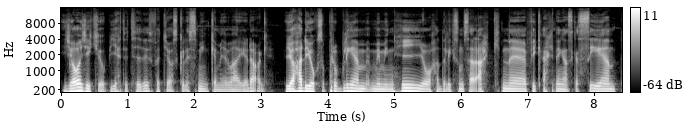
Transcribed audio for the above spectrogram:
jag gick upp jättetidigt för att jag skulle sminka mig varje dag. Jag hade ju också problem med min hy och hade liksom så akne, fick akne ganska sent.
